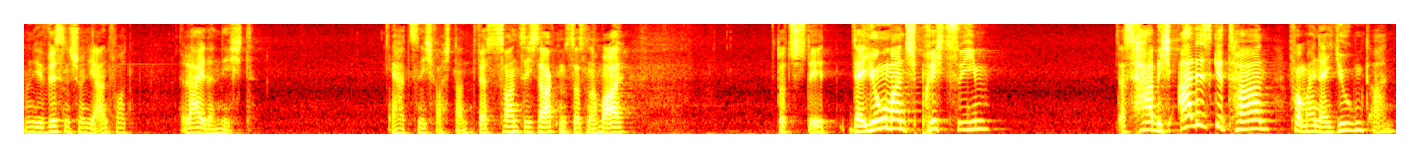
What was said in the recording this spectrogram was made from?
Und wir wissen schon die Antwort. Leider nicht. Er hat es nicht verstanden. Vers 20 sagt uns das nochmal. Dort steht, der junge Mann spricht zu ihm, das habe ich alles getan von meiner Jugend an.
